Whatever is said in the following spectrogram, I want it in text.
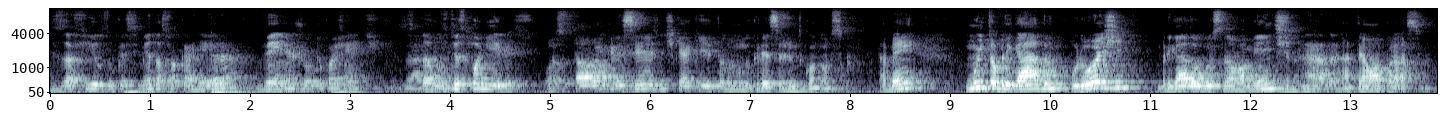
desafios do crescimento da sua carreira, venha junto com a gente. Exatamente. Estamos disponíveis. O hospital vai crescer, a gente quer que todo mundo cresça junto conosco. Tá bem? Muito obrigado por hoje. Obrigado, Augusto, novamente. De nada. Até uma próxima.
